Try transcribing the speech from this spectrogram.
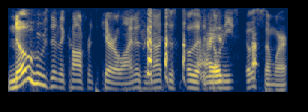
know who's in the Conference Carolinas and not just know that it's on the East Coast somewhere.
